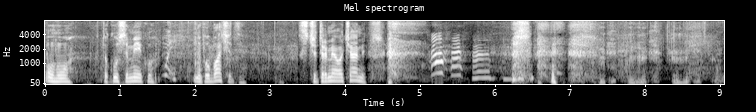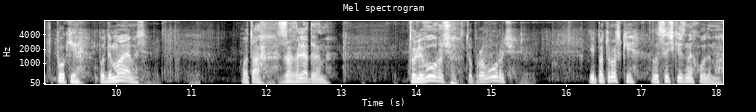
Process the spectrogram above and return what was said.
Ого, таку семейку Ой. не побачите. З чотирма очами. Поки подимаємось, отак заглядуємо то ліворуч, то праворуч. І потрошки лисички знаходимо.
